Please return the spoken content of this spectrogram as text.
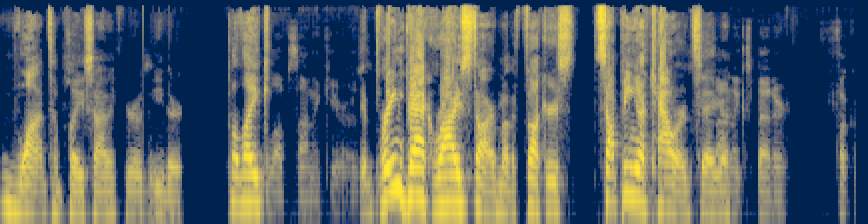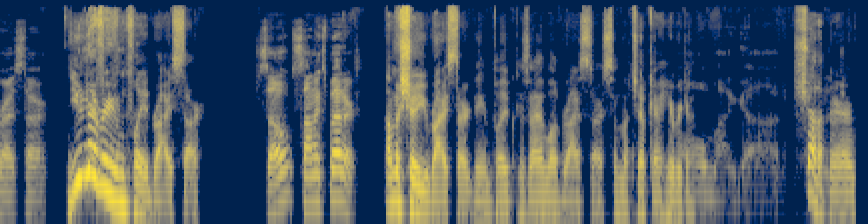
want to play Sonic Heroes either. But like, Love Sonic Heroes. bring back Ristar, motherfuckers. Stop being a coward, Sega. Sonic's better. Fuck Ristar. You never even played Ristar. So Sonic's better. I'm gonna show you Ristar gameplay because I love Ristar so much. Okay, here we go. Oh my god. Shut up, Aaron.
